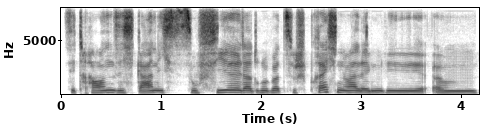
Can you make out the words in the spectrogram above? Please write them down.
sie trauen sich gar nicht so viel darüber zu sprechen, weil irgendwie ähm,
